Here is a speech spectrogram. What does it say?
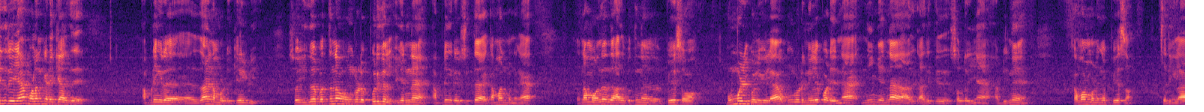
இதில் ஏன் பலன் கிடைக்காது? அப்படிங்கிறது தான் நம்மளுடைய கேள்வி. ஸோ இதை பற்றின உங்களோட புரிதல் என்ன? அப்படிங்கிற விஷயத்த கமெண்ட் பண்ணுங்கள் நம்ம வந்து அந்த அதை பற்றின பேசுவோம். மும்மொழி கொள்கையில் உங்களுடைய நிலைப்பாடு என்ன? நீங்கள் என்ன அதுக்கு அதுக்கு சொல்கிறீங்க அப்படின்னு கமெண்ட் பண்ணுங்கள் பேசும் சரிங்களா?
